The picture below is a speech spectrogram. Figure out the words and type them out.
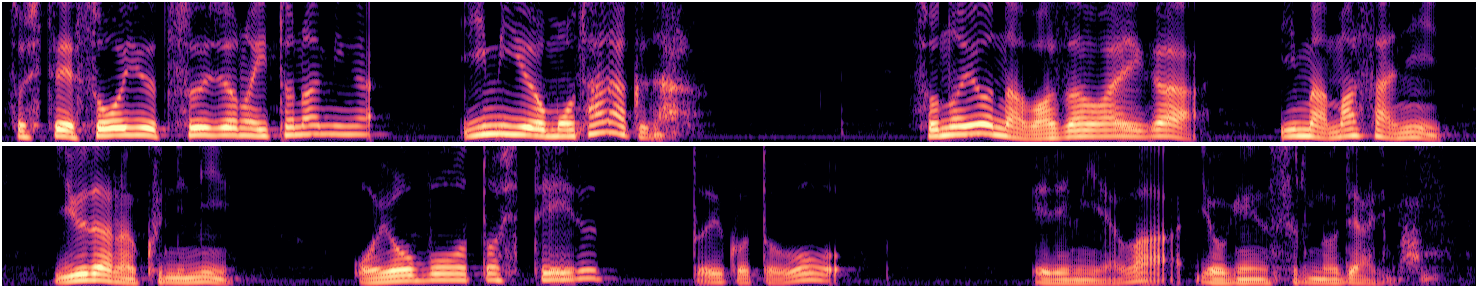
そしてそういう通常の営みが意味を持たなくなるそのような災いが今まさにユダの国に及ぼうとしているということをエレミアは予言するのであります。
